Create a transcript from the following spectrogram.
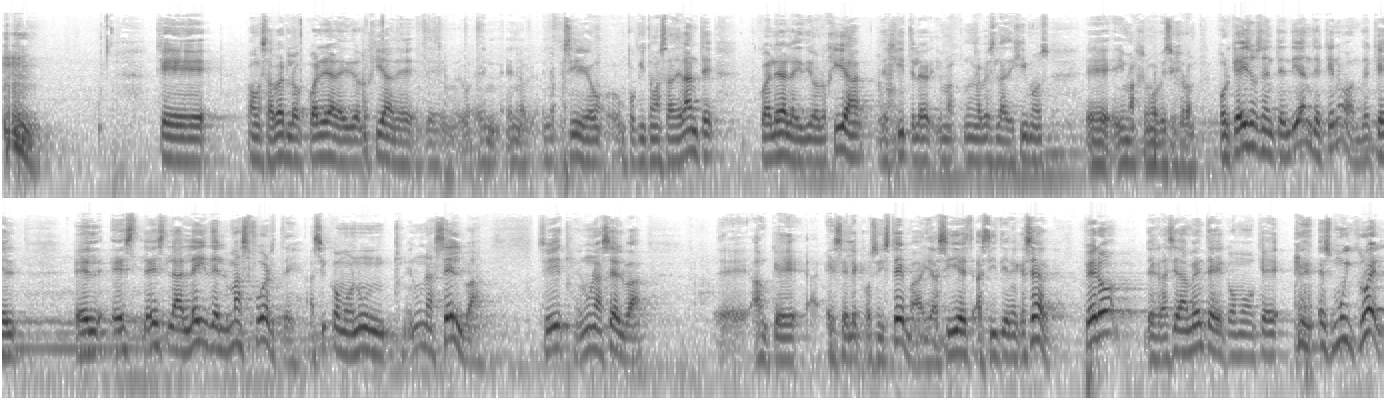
que, vamos a ver cuál era la ideología de, en, lo, que sigue un poquito más adelante, cuál era la ideología de Hitler, una vez la dijimos, eh, y porque ellos entendían de que no, de que es, es, la ley del más fuerte, así como en, un, en una selva ¿sí? en una selva, eh, aunque es el ecosistema y así, es, así tiene que ser. Pero, desgraciadamente, como que es muy cruel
